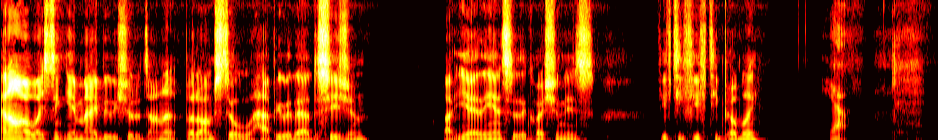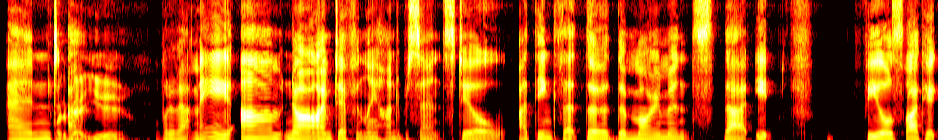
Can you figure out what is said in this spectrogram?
and I always think, yeah, maybe we should have done it, but I'm still happy with our decision. But yeah, the answer to the question is 50 50 probably. Yeah. And What uh, about you? What about me? Um, no, I'm definitely 100% still. I think that the the moments that it feels like it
